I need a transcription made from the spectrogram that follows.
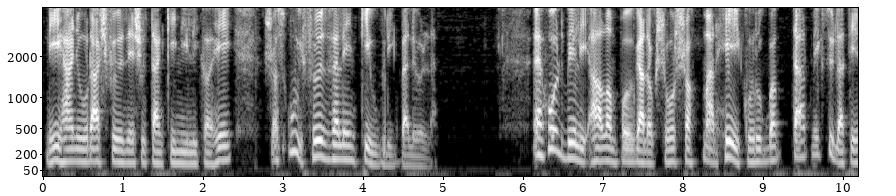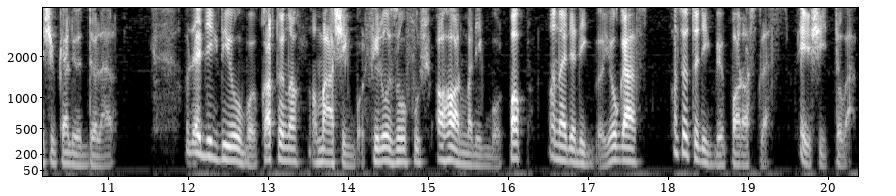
Néhány órás főzés után kinyílik a héj, és az új főzvelény kiugrik belőle. E holdbéli állampolgárok sorsa már héjkorukban, tehát még születésük előtt dől el. Az egyik dióból katona, a másikból filozófus, a harmadikból pap, a negyedikből jogász, az ötödikből paraszt lesz, és így tovább.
